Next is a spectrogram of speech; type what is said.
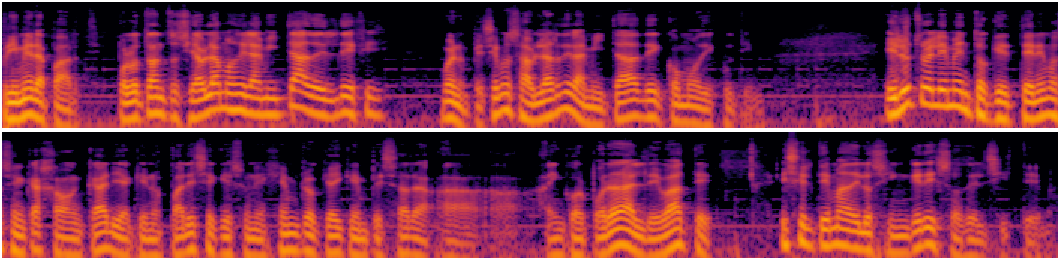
Primera parte. Por lo tanto, si hablamos de la mitad del déficit, bueno, empecemos a hablar de la mitad de cómo discutimos. El otro elemento que tenemos en caja bancaria, que nos parece que es un ejemplo que hay que empezar a, a incorporar al debate, es el tema de los ingresos del sistema.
